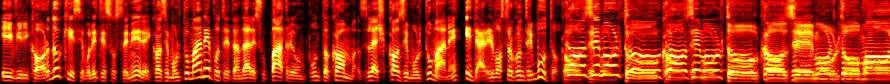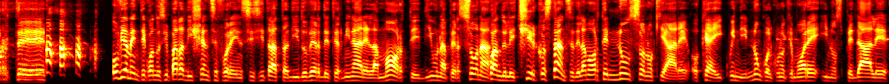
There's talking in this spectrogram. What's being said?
e vi ricordo che se volete sostenere Cose Molto Umane potete andare su patreon.com slash cose molto umane e dare il vostro contributo. Cose molto, cose molto, cose molto morte. Ovviamente quando si parla di scienze forensi si tratta di dover determinare la morte di una persona quando le circostanze della morte non sono chiare, ok? Quindi non qualcuno che muore in ospedale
